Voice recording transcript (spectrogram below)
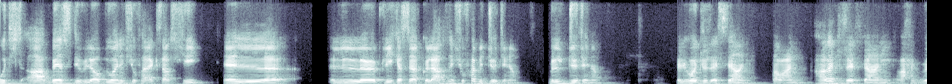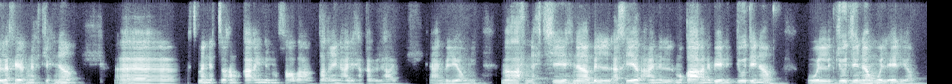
which are best developed وين نشوفها أكثر شيء ال plica circularis نشوفها بال jejunum بال jejunum اللي هو الجزء الثاني. طبعا هذا الجزء الثاني راح بالأخير نحكي هنا آه، أتمنى تراهم قارين المحاضرة مطلعين عليها قبل هاي يعني باليومي. ما راح نحكي هنا بالأخير عن المقارنة بين ال duodenum وال jejunum وال ileum.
